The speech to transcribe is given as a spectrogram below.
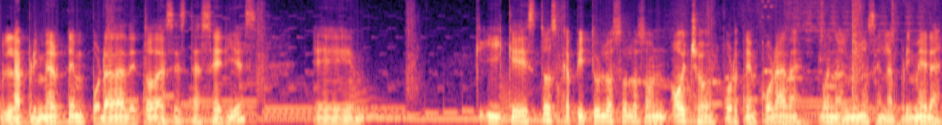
la primera temporada de todas estas series. Eh, y que estos capítulos solo son 8 por temporada. Bueno, al menos en la primera.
